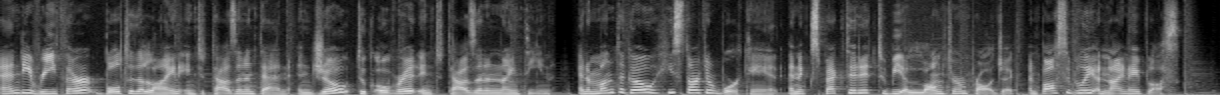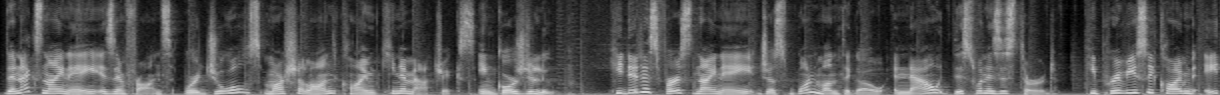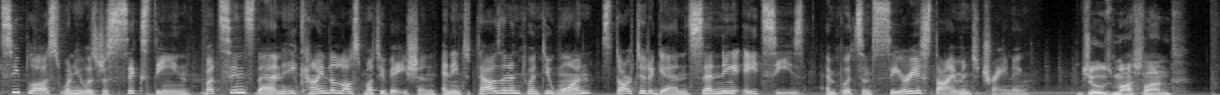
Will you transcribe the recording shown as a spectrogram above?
Andy Reether bolted the line in 2010, and Joe took over it in 2019. And a month ago, he started working it and expected it to be a long term project and possibly a 9A. plus. The next 9A is in France, where Jules Marchaland climbed Kinematrix in Gorge du Loup. He did his first 9A just one month ago, and now this one is his third. He previously climbed 8C Plus when he was just 16, but since then he kinda lost motivation and in 2021 started again sending 8Cs and put some serious time into training. Jules Marchaland,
